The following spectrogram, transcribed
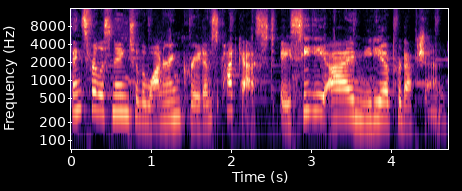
Thanks for listening to the Wandering Creatives Podcast, a CEI media production.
